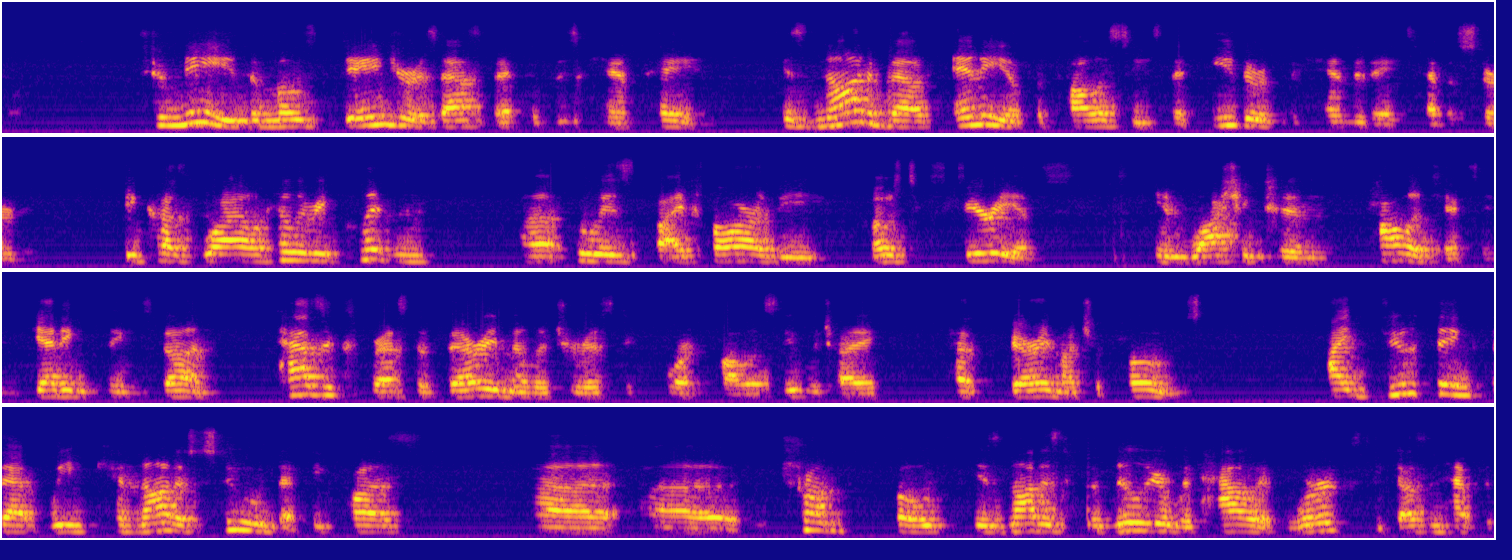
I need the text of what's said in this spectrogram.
for. To me, the most dangerous aspect of this campaign is not about any of the policies that either of the candidates have asserted. Because while Hillary Clinton, uh, who is by far the most experienced in Washington politics and getting things done, has expressed a very militaristic foreign policy, which I have very much opposed. I do think that we cannot assume that because uh, uh, Trump both is not as familiar with how it works. He doesn't have the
